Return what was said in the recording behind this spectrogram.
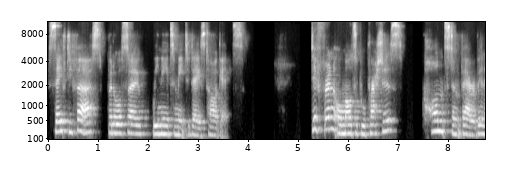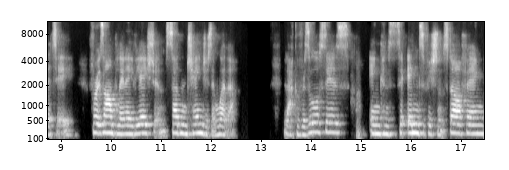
safety first, but also we need to meet today's targets. Different or multiple pressures, constant variability. For example, in aviation, sudden changes in weather, lack of resources, insufficient staffing,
